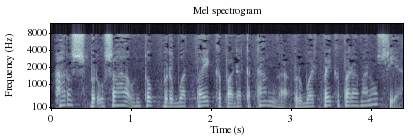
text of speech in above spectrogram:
harus berusaha untuk berbuat baik kepada tetangga, berbuat baik kepada manusia.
